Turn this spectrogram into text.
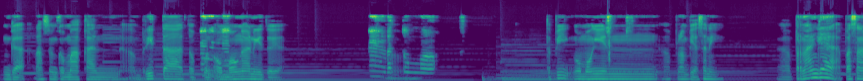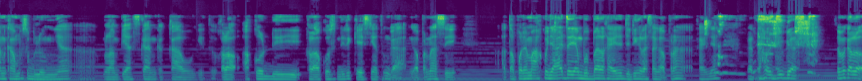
nggak langsung kemakan eh, berita ataupun mm -hmm. omongan gitu ya. Mm, betul tapi ngomongin uh, pelampiasan nih uh, pernah nggak pasangan kamu sebelumnya uh, melampiaskan ke kau gitu? Kalau aku di kalau aku sendiri case nya tuh nggak nggak pernah sih. Ataupun emang akunya aja yang bebal kayaknya jadi ngerasa nggak pernah kayaknya nggak tahu juga. Tapi kalau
